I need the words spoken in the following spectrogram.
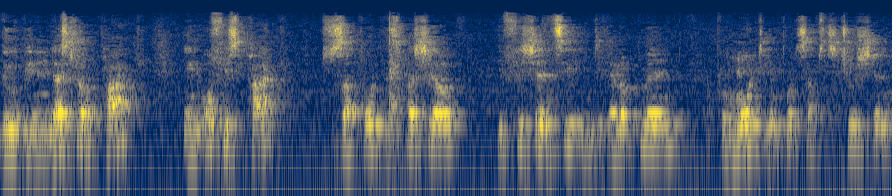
There will be an industrial park, an office park to support the spatial efficiency in development, promote import substitution,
